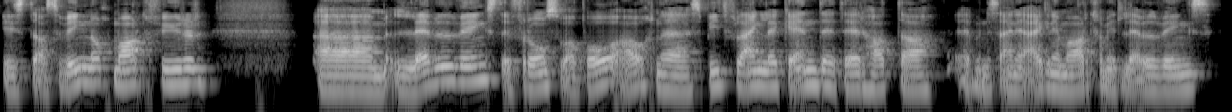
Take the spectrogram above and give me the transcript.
ist das Wing noch Marktführer. Ähm, Level Wings, der François Beau, auch eine Speedflying-Legende, der hat da eben seine eigene Marke mit Level Wings.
